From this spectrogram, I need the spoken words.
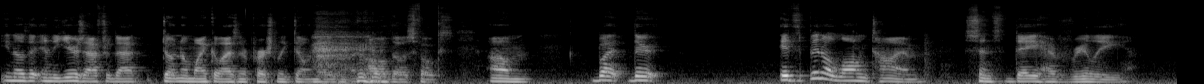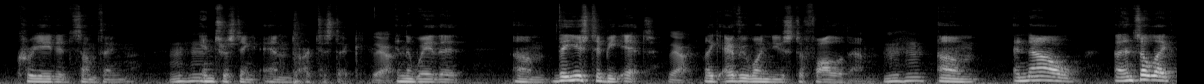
you know, the, in the years after that, don't know Michael Eisner personally, don't know all of those folks. Um, but there, it's been a long time since they have really created something Mm-hmm. interesting and artistic yeah, in the way that um, they used to be it. yeah, Like everyone used to follow them mm-hmm. um and now and so like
